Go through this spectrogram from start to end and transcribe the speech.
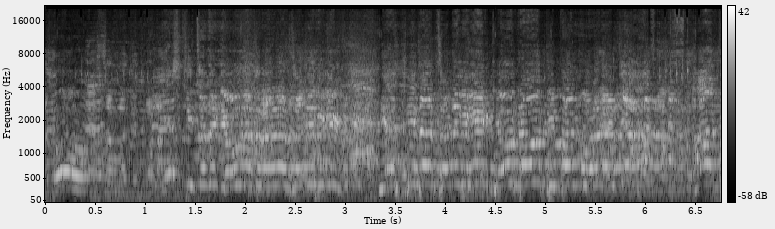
हो. एसटीचं घेऊनच राहणार सर्टिफिकेट एसटीचं सर्टिफिकेट घेऊन राहू दीपक बोरड्यांच्या हात. हात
